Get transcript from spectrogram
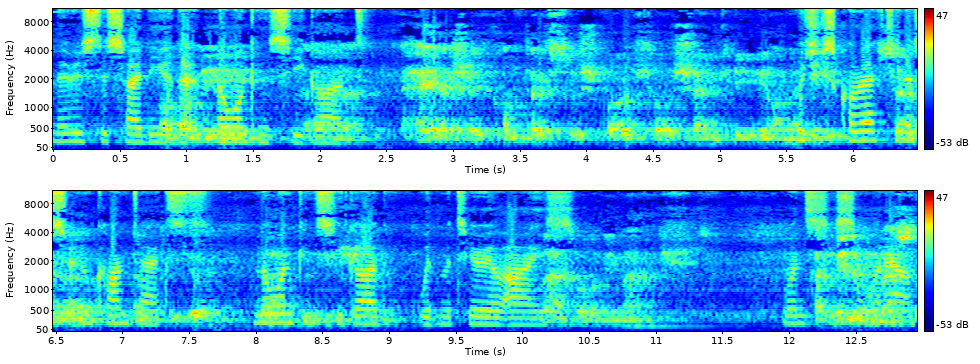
There is this idea that no one can see God, eh, helyes egy kontextusban, soha senki, amely which is correct in a certain context. No one can see God with material eyes. Lát valami más. One sees someone else.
